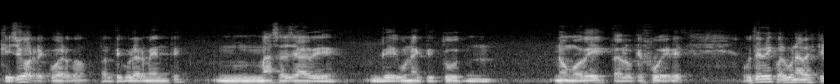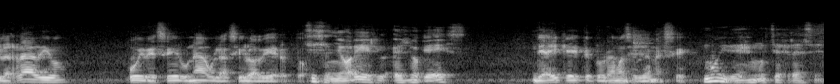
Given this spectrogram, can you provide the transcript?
que yo recuerdo particularmente más allá de, una actitud no modesta, lo que fuere, usted dijo alguna vez que la radio puede ser un aula a abierto. Sí, señor, es, lo que es. De ahí que este programa se llame así. Muy bien, muchas gracias.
